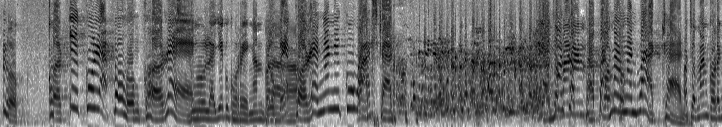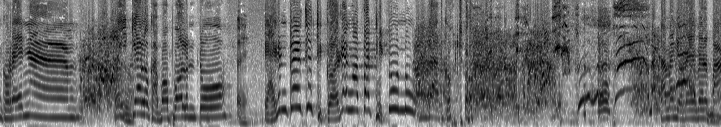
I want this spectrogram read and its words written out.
Lho, kok iku lak pohon goreng. Lho, lah iya ku gorengan, Pak. Lho, kayak gorengan iku wajan. Ya, aja mangan. Bapak mangan wajan. Aja man goreng-gorengan. Lah iki lho gak apa-apa lentuk. Eh, lah lento iki digoreng apa ditunu? Enggak digodhog. Sampeyan yo rewel, Pak.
